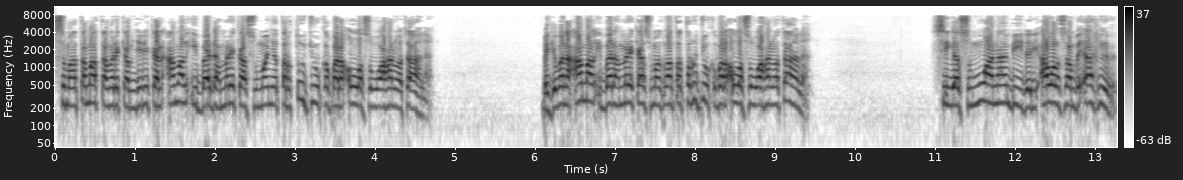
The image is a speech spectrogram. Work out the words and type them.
semata-mata mereka menjadikan amal ibadah mereka semuanya tertuju kepada Allah Subhanahu wa taala. Bagaimana amal ibadah mereka semata-mata tertuju kepada Allah Subhanahu wa taala. Sehingga semua nabi dari awal sampai akhir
